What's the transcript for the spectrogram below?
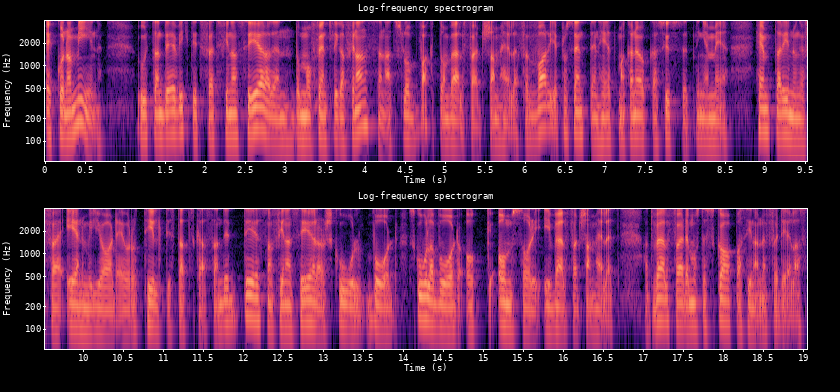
ekonomin, utan det är viktigt för att finansiera den, de offentliga finanserna, att slå vakt om välfärdssamhället. För varje procentenhet man kan öka sysselsättningen med hämtar in ungefär en miljard euro till till statskassan. Det är det som finansierar skolvård, skola, vård och omsorg i välfärdssamhället. Att välfärden måste skapas innan den fördelas.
